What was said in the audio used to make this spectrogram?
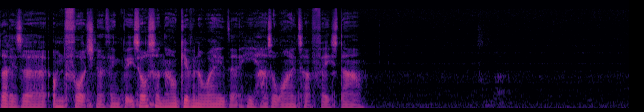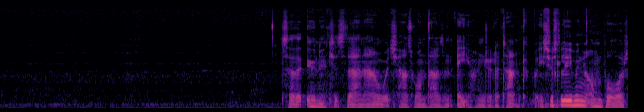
that is a unfortunate thing. But he's also now given away that he has a wiretap face down. So the Unic is there now, which has 1,800 attack, but he's just leaving it on board,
